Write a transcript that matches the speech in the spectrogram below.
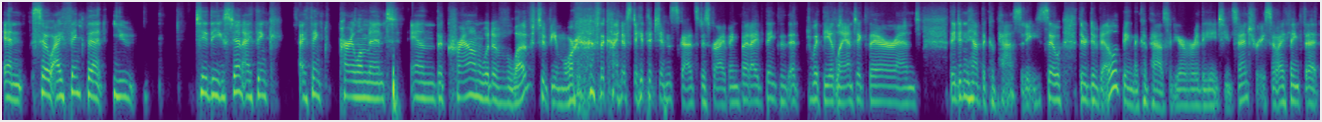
and so I think that you, to the extent I think I think Parliament and the Crown would have loved to be more of the kind of state that Jim Scott's describing. But I think that with the Atlantic there, and they didn't have the capacity. So they're developing the capacity over the 18th century. So I think that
